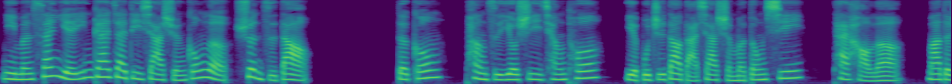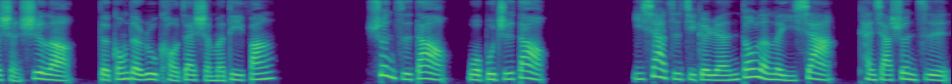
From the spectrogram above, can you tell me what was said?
你们三爷应该在地下玄宫了。顺子道的宫，胖子又是一枪托，也不知道打下什么东西。太好了，妈的省事了。的宫的入口在什么地方？顺子道：“我不知道。”一下子几个人都愣了一下，看下顺子，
